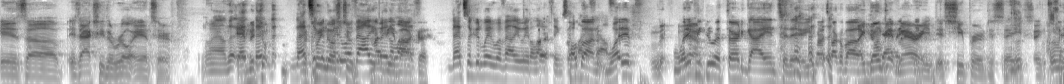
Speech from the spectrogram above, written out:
is uh, is actually the real answer. Well, that, that, between, that, that's a good way to evaluate a lot. Of, that's a good way to evaluate a lot of things. Hold on. What if what yeah. if we do a third guy into there? You want to talk about like don't get married? It's cheaper to say. I,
